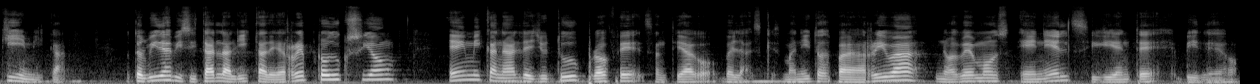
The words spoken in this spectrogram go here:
química. No te olvides visitar la lista de reproducción en mi canal de YouTube, profe Santiago Velázquez. Manitos para arriba, nos vemos en el siguiente video.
